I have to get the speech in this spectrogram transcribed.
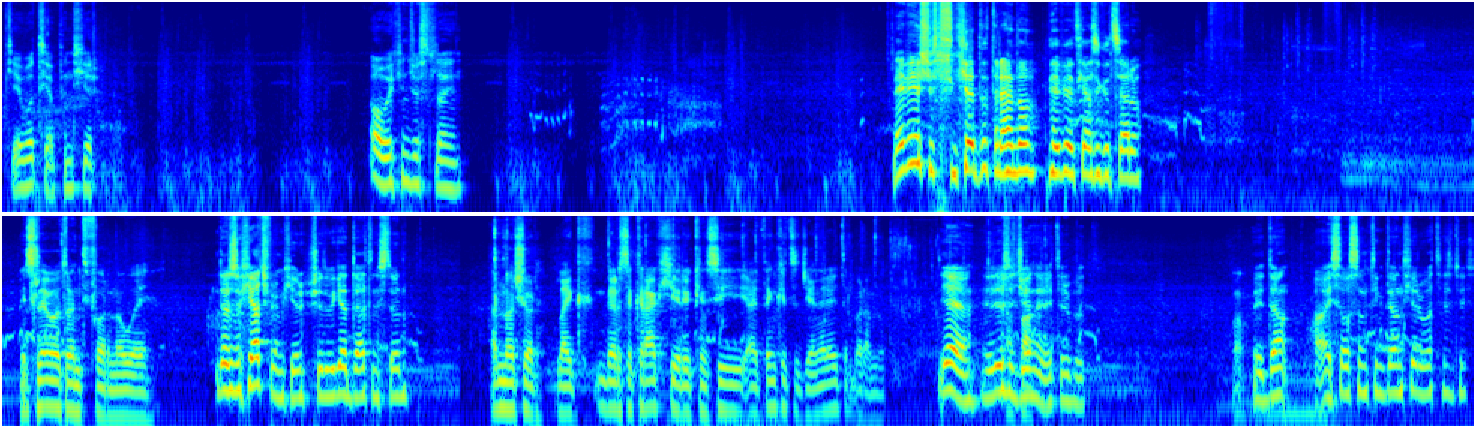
Okay, what happened here? Oh, we can just fly in. Maybe you should get the trend on. Maybe it has a good saddle. It's level 24, no way. There's a hatch from here. Should we get that instead? I'm not sure. Like, there's a crack here, you can see, I think it's a generator, but I'm not. Yeah, it is a Ah, generator, but. Oh. Wait, down. I saw something down here. What is this?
